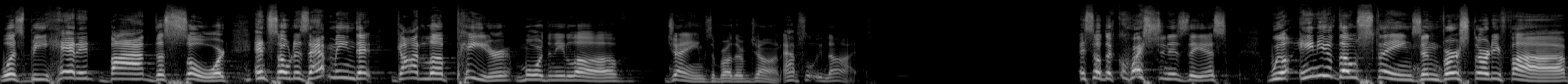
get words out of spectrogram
was beheaded by the sword. And so, does that mean that God loved Peter more than he loved James, the brother of John? Absolutely not. And so, the question is this Will any of those things in verse 35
